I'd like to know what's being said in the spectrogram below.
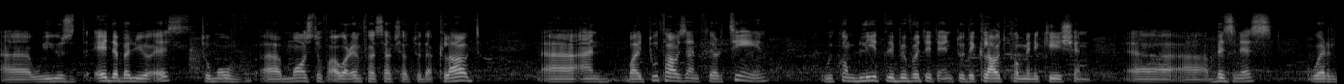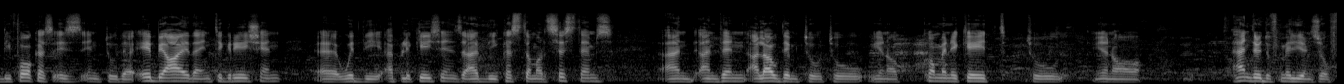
Uh, we used AWS to move uh, most of our infrastructure to the cloud. and by 2013, we completely pivoted into the cloud communication uh, uh, business where the focus is into the API, the integration uh, with the applications and the customer systems and, and then allow them to, to you know, communicate to, you know, hundreds of millions of,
